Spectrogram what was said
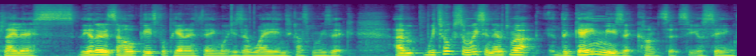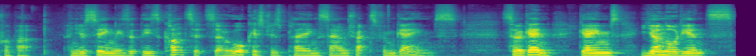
playlists. The other is the whole peaceful piano thing, which is a way into classical music. Um, we talked some recently. Talking about the game music concerts that you're seeing crop up, and you're seeing these these concerts that are orchestras playing soundtracks from games. So again, games, young audience,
